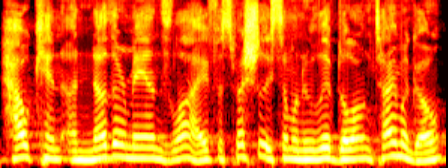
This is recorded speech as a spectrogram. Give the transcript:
how can another man's life, especially someone who lived a long time ago,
